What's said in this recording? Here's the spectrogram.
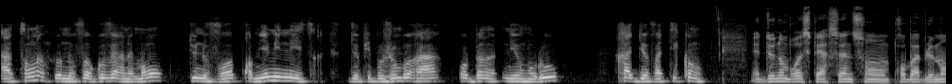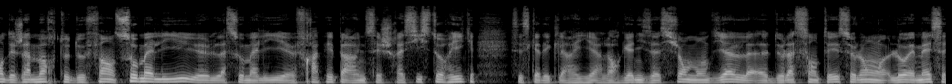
attend le nouveau gouvernement du nouveau Premier ministre. Depuis Bujumbura, Aubin Nyonguru, Radio Vatican. De nombreuses personnes sont probablement déjà mortes de faim en Somalie, euh, la Somalie euh, frappée par une sécheresse historique. C'est ce qu'a déclaré hier l'Organisation mondiale de la santé. Selon l'OMS,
